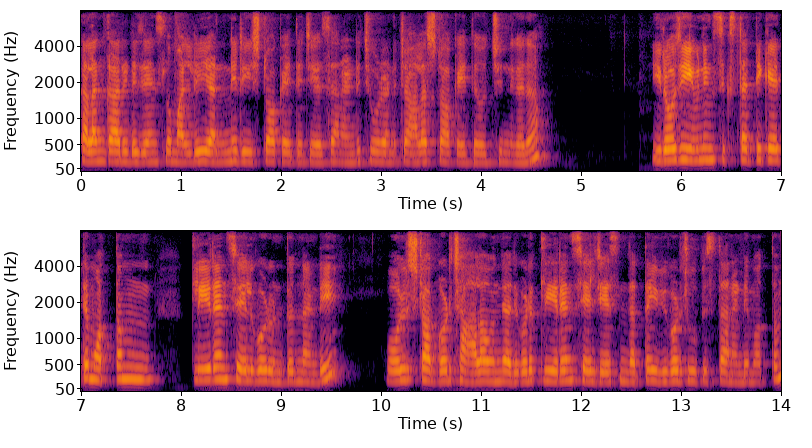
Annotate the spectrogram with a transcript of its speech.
కలంకారీ డిజైన్స్లో మళ్ళీ అన్ని రీస్టాక్ అయితే చేశానండి. చూడండి చాలా స్టాక్ అయితే వచ్చింది కదా. ఈరోజు ఈవినింగ్ సిక్స్ థర్టీకి అయితే మొత్తం క్లియరెన్స్ సేల్ కూడా ఉంటుందండి. ఓల్డ్ స్టాక్ కూడా చాలా ఉంది. అది కూడా క్లియరెన్స్ సేల్ చేసిన తర్వాత ఇవి కూడా చూపిస్తానండి మొత్తం.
